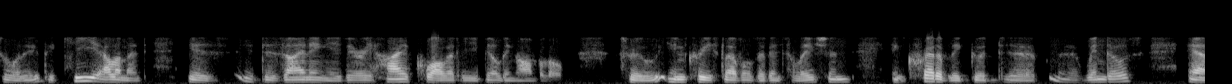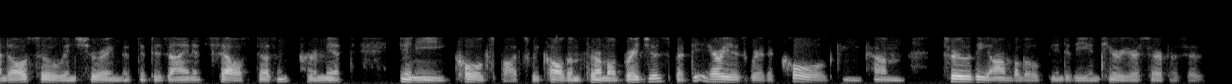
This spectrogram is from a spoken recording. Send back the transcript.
So the, the key element is designing a very high quality building envelope through increased levels of insulation, incredibly good uh, uh windows, and also ensuring that the design itself doesn't permit any cold spots. We call them thermal bridges, but the areas where the cold can come through the envelope into the interior surfaces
